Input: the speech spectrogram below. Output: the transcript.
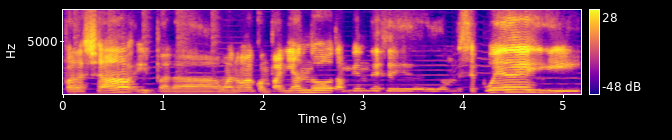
para allá y para, bueno, acompañando también desde donde se puede y,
